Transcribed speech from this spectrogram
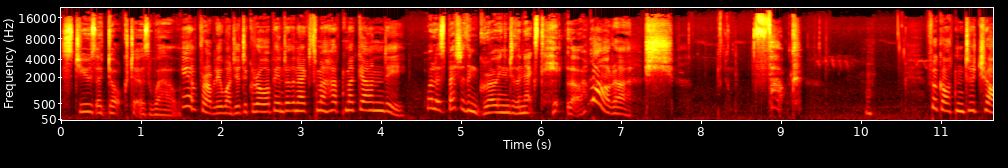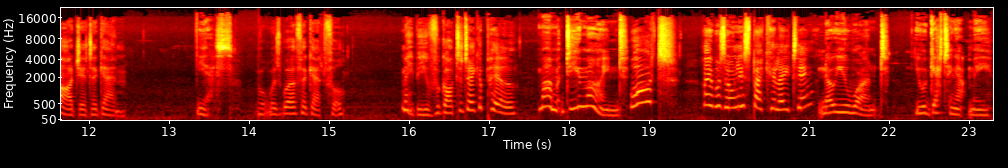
Stu's a doctor as well. He'll probably want you to grow up into the next Mahatma Gandhi. Well, it's better than growing into the next Hitler. Laura! Shh! Fuck! Hmm. Forgotten to charge it again. Yes. You always were forgetful. Maybe you forgot to take a pill. Mum, do you mind? What? I was only speculating. No, you weren't. You were getting at me.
